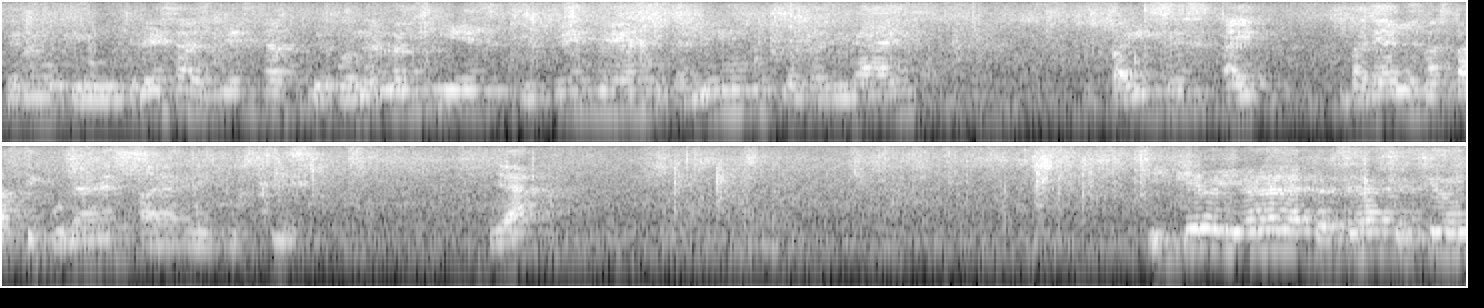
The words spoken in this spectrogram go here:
pero lo que me interesa de, de ponerlo aquí es que ustedes vean que también en sus localidades, sus países, hay variables más particulares para la injusticia. ¿Ya? Y quiero llegar a la tercera sección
